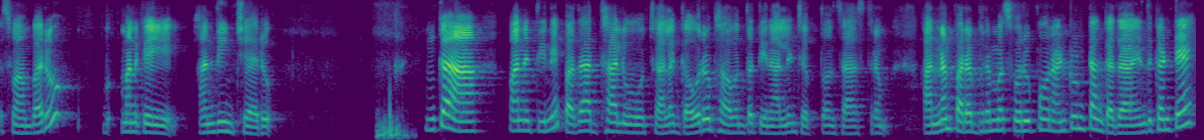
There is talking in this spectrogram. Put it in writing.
స్వామివారు మనకి అందించారు. ఇంకా మనం తినే పదార్థాలు చాలా గౌరవభావంతో తినాలని చెప్తాం శాస్త్రం. అన్నం పరబ్రహ్మ స్వరూపం అని అంటుంటాం కదా. ఎందుకంటే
